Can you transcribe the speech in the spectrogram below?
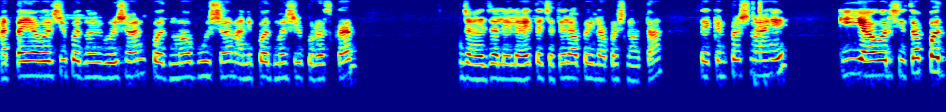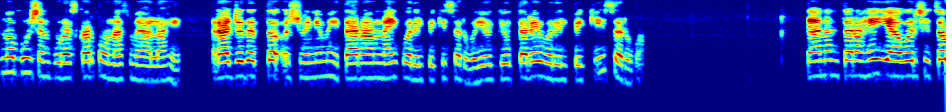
आता यावर्षी पद्मविभूषण पद्मभूषण आणि पद्मश्री पुरस्कार जाहीर झालेले आहे त्याच्यातील हा पहिला प्रश्न होता. सेकंड प्रश्न आहे की या वर्षीचा पद्मभूषण पुरस्कार कोणास मिळाला आहे? राजदत्त अश्विनी मेहता राम नाईक वरीलपैकी सर्व. योग्य उत्तरे आहे वरीलपैकी सर्व. त्यानंतर आहे या वर्षीचा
